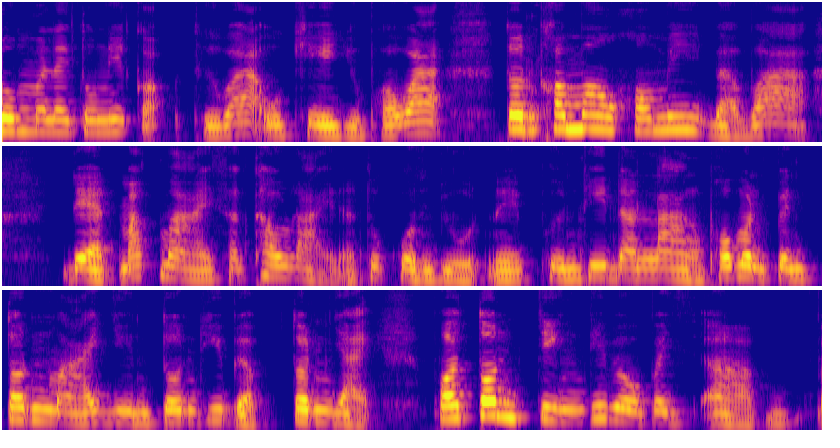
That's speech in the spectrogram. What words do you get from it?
ลมอะไรตรงนี้ก็ถือว่าโอเคอยู่เพราะว่าต้นข้าวเม่าเขาไม่แบบว่าแดดมากมายสักเท่าไหร่นะทุกคนอยู่ในพื้นที่ด้านล่าง เพราะมันเป็นต้นไม้ยืนต้นที่แบบต้นใหญ่ เพราะต้นจริงที่เบลไปเอ่อไป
